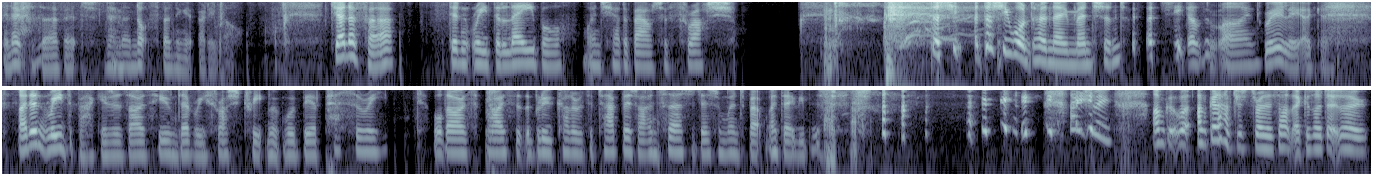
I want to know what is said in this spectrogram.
They don't uh-huh. deserve it, and they're not spending it very well. Jennifer didn't read the label when she had a bout of thrush. Does she does she want her name mentioned? she doesn't mind. Really? Okay. I didn't read the packet as I assumed every thrush treatment would be a pessary. Although I was surprised at the blue colour of the tablet, I inserted it and went about my daily business. Actually, I'm go- I'm going to have to just throw this out there because I don't know.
